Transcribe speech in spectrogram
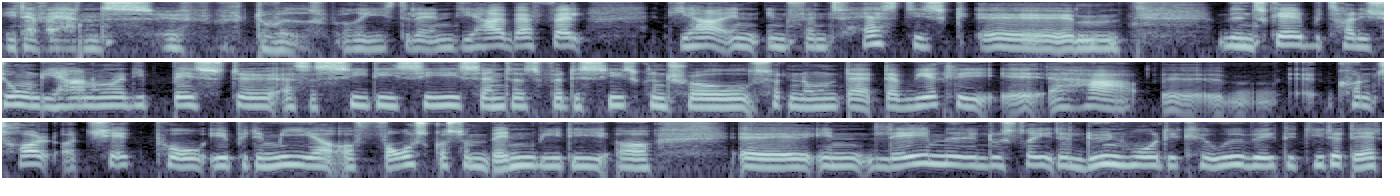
et af verdens, øh, du ved, rigeste lande. De har i hvert fald, de har en, en fantastisk øh, videnskabelig tradition. De har nogle af de bedste, altså CDC, Centers for Disease Control, sådan nogle, der, der virkelig øh, har øh, kontrol og tjek på epidemier og forsker som vanvittige, og øh, en lægemiddelindustri, der lynhurtigt kan udvikle dit og dat.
